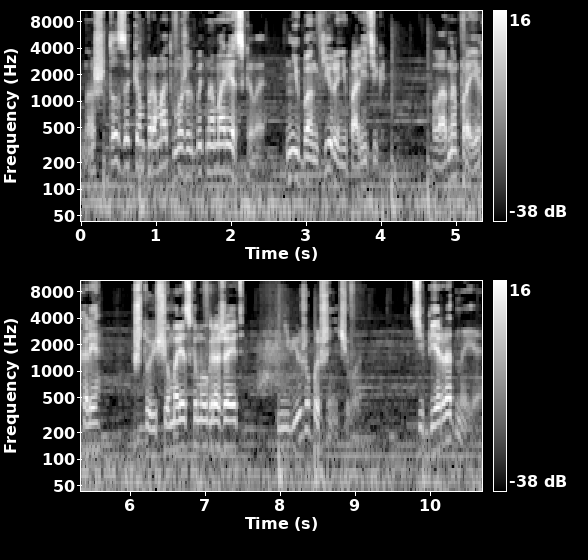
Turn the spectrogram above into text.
Но что за компромат может быть на Морецкого? Ни банкир и ни политик. Ладно, проехали. Что еще Морецкому угрожает? Не вижу больше ничего. Теперь родные.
